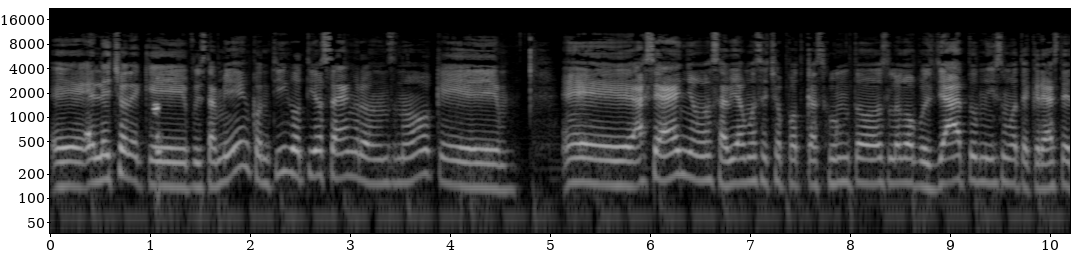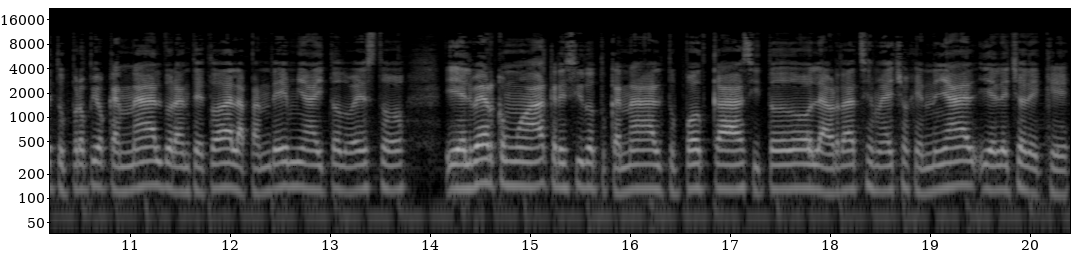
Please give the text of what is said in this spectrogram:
Eh, el hecho de que pues también contigo, tío Sangrons, ¿no? Que eh, hace años habíamos hecho podcast juntos, luego pues ya tú mismo te creaste tu propio canal durante toda la pandemia y todo esto y el ver cómo ha crecido tu canal, tu podcast y todo, la verdad se me ha hecho genial y el hecho de que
